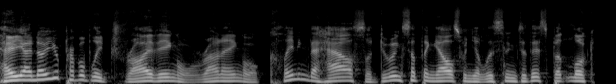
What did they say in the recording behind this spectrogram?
Hey, I know you're probably driving or running or cleaning the house or doing something else when you're listening to this, but look,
